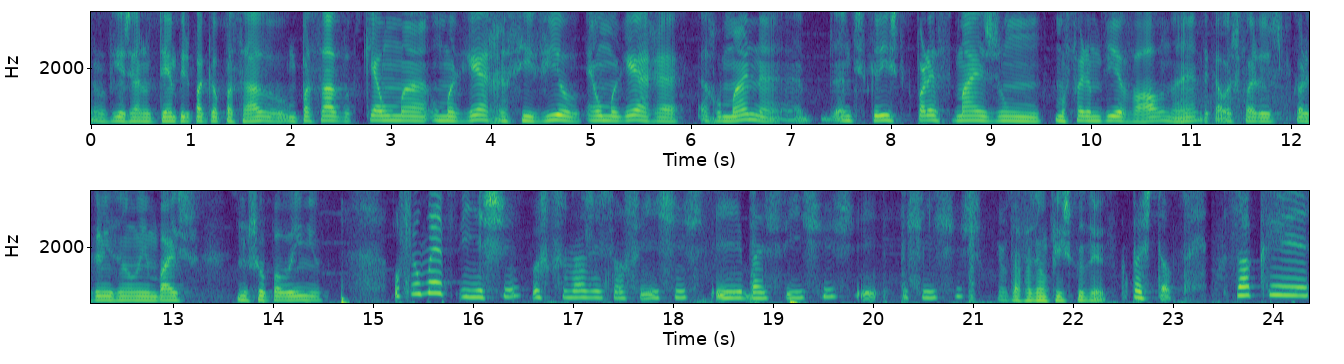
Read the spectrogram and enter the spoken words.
Eu viajar no tempo, ir para aquele passado, um passado que é uma, uma guerra civil, é uma guerra romana, eh, antes de Cristo, que parece mais um, uma feira medieval, não é? Daquelas feiras que organizam ali embaixo no Chopalinho. O filme é fixe, os personagens são fixes e bem fixes e, e fixes. Ele está a fazer um fixe com o dedo. Pois estou. Só que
